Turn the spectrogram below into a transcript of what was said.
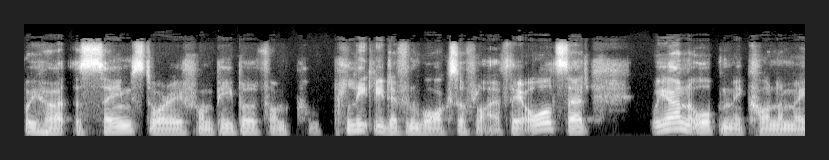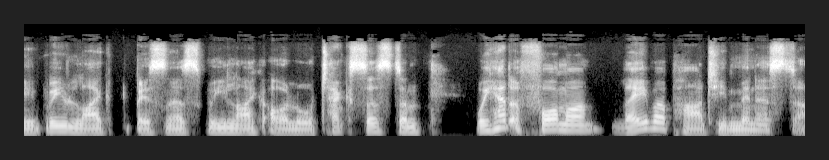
we heard the same story from people from completely different walks of life. They all said, We are an open economy. We like business. We like our low tax system. We had a former Labour Party minister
